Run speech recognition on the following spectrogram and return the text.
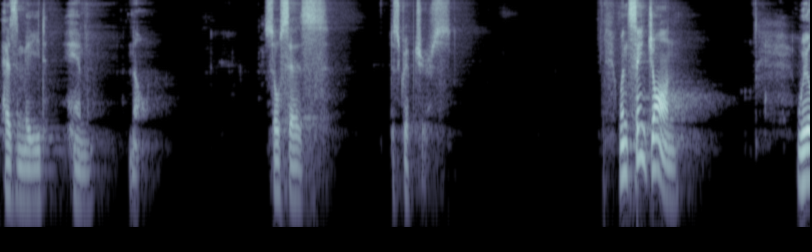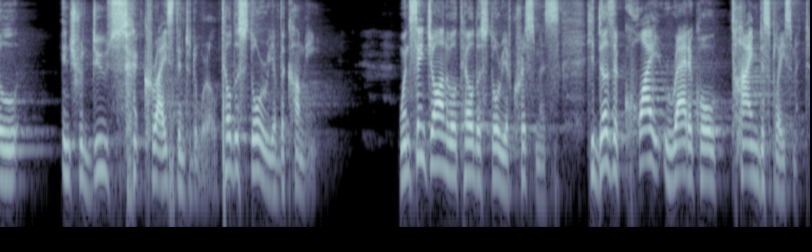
has made him known. So says the scriptures. When St. John will introduce Christ into the world, tell the story of the coming, when St. John will tell the story of Christmas, he does a quite radical time displacement.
